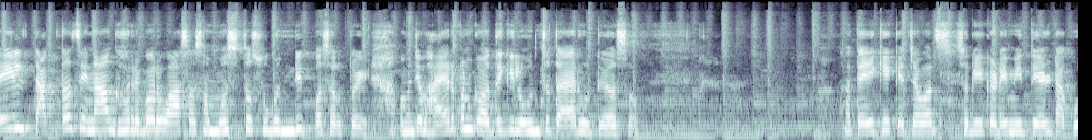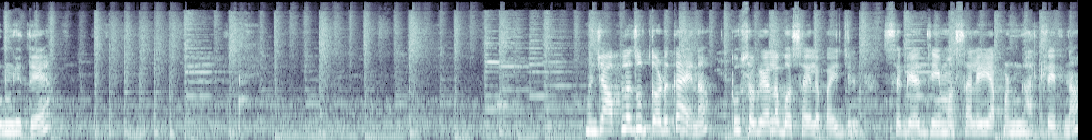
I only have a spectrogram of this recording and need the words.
तेल टाकताच आहे ना घरभर वास असा मस्त सुगंधित पसरतो आहे म्हणजे बाहेर पण कळते की लोणचं तयार होते असं. आता एक एक याच्यावर सगळीकडे मी तेल टाकून घेते. म्हणजे आपला जो तडका आहे ना तो सगळ्याला बसायला पाहिजे. सगळ्यात जे मसाले आपण घातलेत ना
